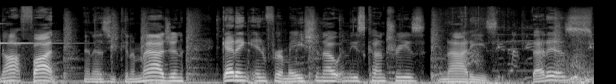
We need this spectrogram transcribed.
Not fun. And as you can imagine, Getting information out in these countries, not easy. That is,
